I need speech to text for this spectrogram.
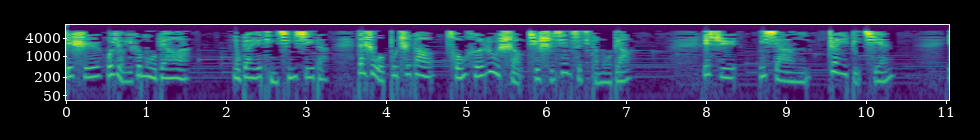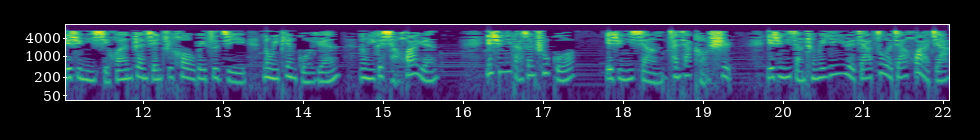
其实我有一个目标啊，目标也挺清晰的，但是我不知道从何入手去实现自己的目标。也许你想赚一笔钱，也许你喜欢赚钱之后为自己弄一片果园，弄一个小花园，也许你打算出国，也许你想参加考试，也许你想成为音乐家、作家、画家，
